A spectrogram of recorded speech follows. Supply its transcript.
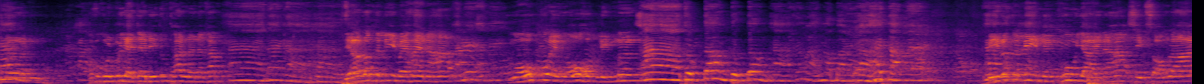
นะดำเนิขอบพระคุณผู้ใหญ่ใจดีทุกท่านเลยนะครับ อ่าได้ค่ะอ่าเดี๋ยวลอตเตอรี่ไปให้นะฮะอันนี้อันนี้โง่กล้วยโง่หกหลิมมึงอ่าถูกต้องถูกต้องอ่าข้างหลังเอาไปอ่าให้ตังค์แล้ว มีลอตเตอรี่หนึ่งคู่ใหญ่นะฮะ12 ล้าน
